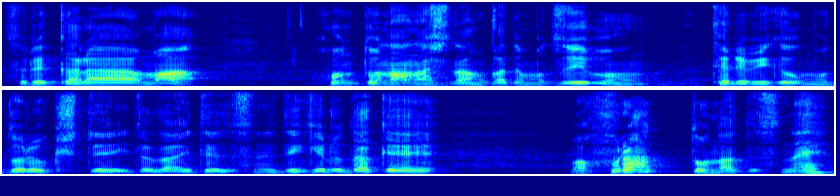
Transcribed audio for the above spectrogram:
それからまあ本当の話なんかでも随分テレビ局も努力していただいてですねできるだけ、まあ、フラットなですね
